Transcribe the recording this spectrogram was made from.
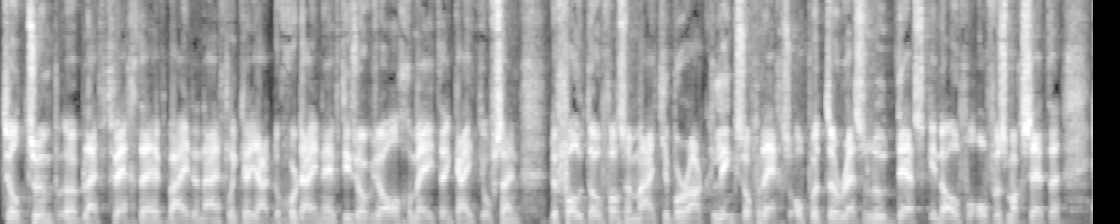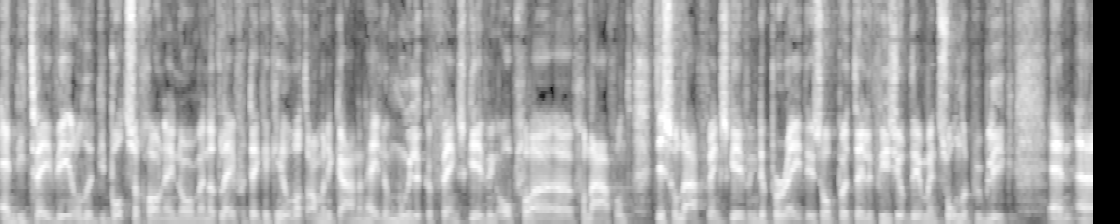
Terwijl Trump uh, blijft vechten, heeft Biden eigenlijk, ja, de gordijnen heeft hij sowieso al gemeten en kijkt je of zijn de foto van zijn maatje Barack links of rechts op het Resolute desk in de Oval Office mag zetten. En die twee werelden die botsen gewoon enorm. En dat levert denk ik heel wat Amerikanen een hele moeilijke Thanksgiving op van, vanavond. Het is vandaag Thanksgiving. Thanksgiving. De parade is op uh, televisie op dit moment zonder publiek. En uh,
